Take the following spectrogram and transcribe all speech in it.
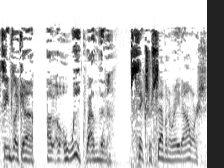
Seems like a, a, a week rather than six or seven or eight hours.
